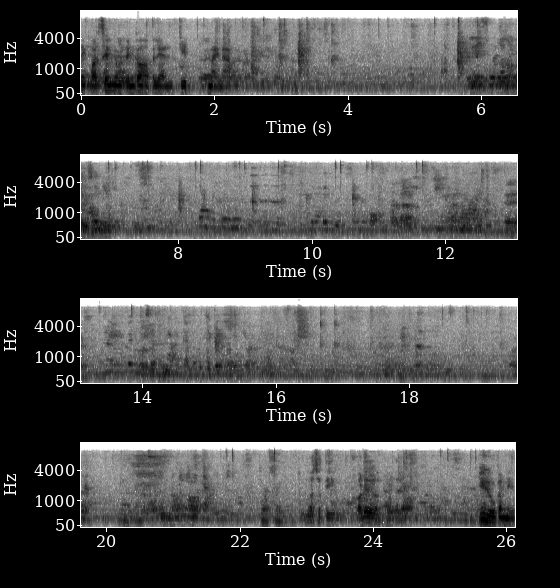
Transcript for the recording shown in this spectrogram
ให้ขอเส้นก็มันเป็นก็ไปเรียนจิตใหม่นะครับไม่ช่วยแล้วมันเป็นเส้นอย่างนี้มันเป็นเหมือนเส้นเออเป็นเหมือนเส้นที่กัดแล้วมันจะเป็นอย่างนี้เนี่ยไม่มีที่กัดเลยนี่มึงเอาสตรีมออเดอร์ตั้งแต่ไหนวะไม่รู้กำเนิด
